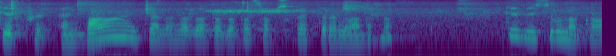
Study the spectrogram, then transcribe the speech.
care friend and bye चॅनलला जाता जाता सबस्क्राईब करायला ना की विसरू नका.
